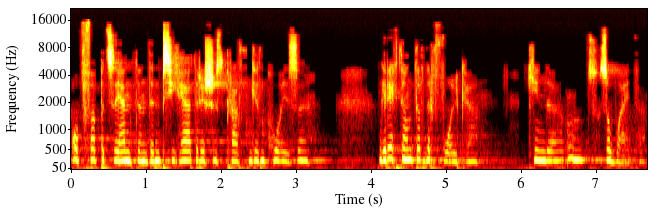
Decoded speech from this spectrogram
Opferpatienten in psychiatrischen Krankenhäusern. Gerechte unter der Volke, Kinder und so weiter.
